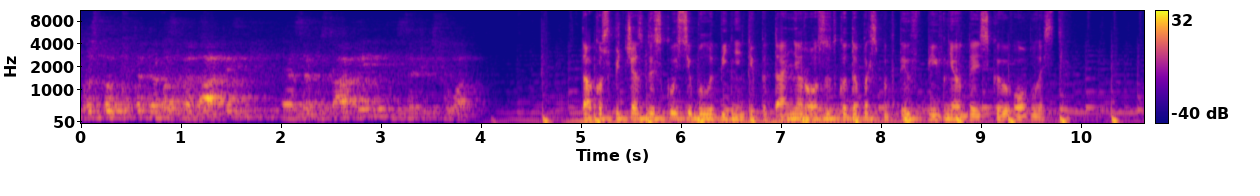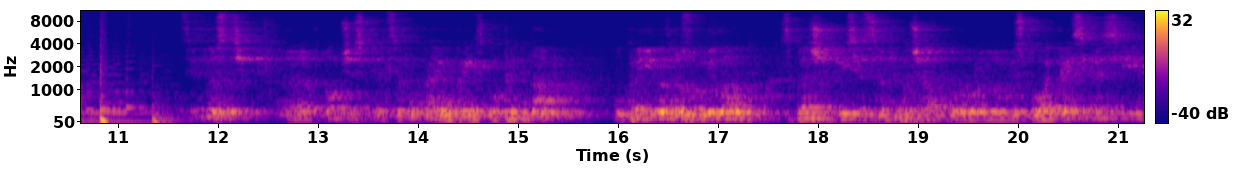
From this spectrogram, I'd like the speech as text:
Просто про це треба згадати, записати і зафіксувати. Також під час дискусії були підняті питання розвитку та перспектив півдня Одеської області. Цінність, е, в тому числі цього краю українського перед Україна зрозуміла з перших місяців початку е, військової агресії Росії,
